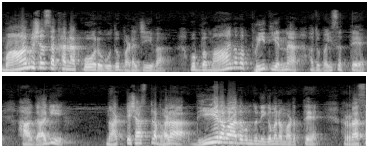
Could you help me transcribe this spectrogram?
ಮಾನುಷ ಸಖನ ಕೋರುವುದು ಬಡಜೀವ ಒಬ್ಬ ಮಾನವ ಪ್ರೀತಿಯನ್ನ ಅದು ಬಯಸುತ್ತೆ. ಹಾಗಾಗಿ ನಾಟ್ಯಶಾಸ್ತ್ರ ಬಹಳ ಧೀರವಾದ ಒಂದು ನಿಗಮನ ಮಾಡುತ್ತೆ. ರಸ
